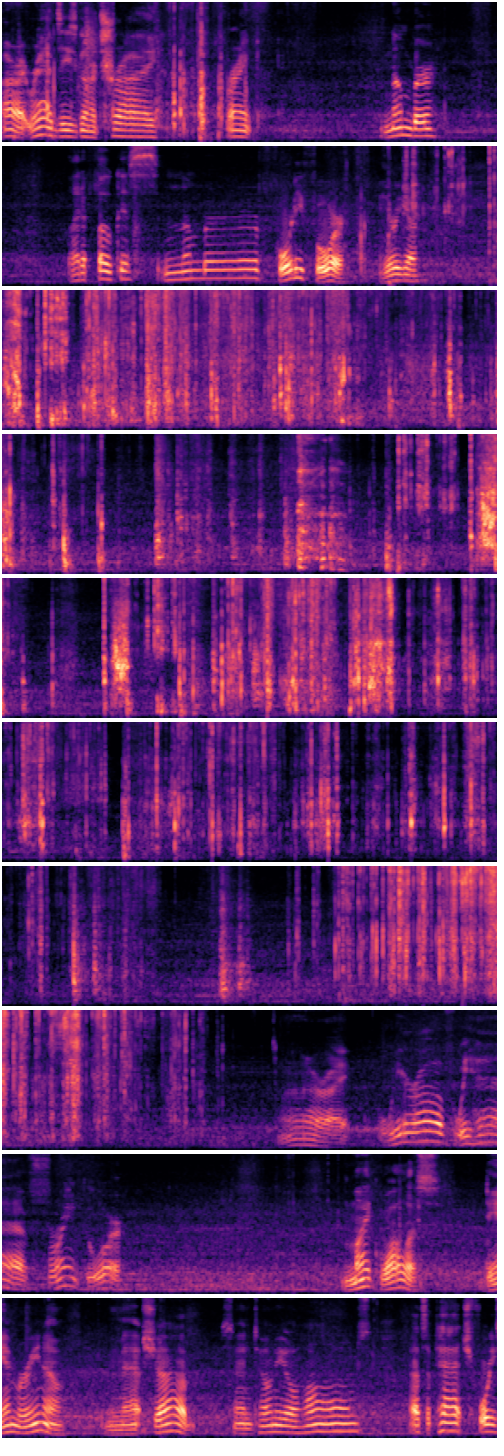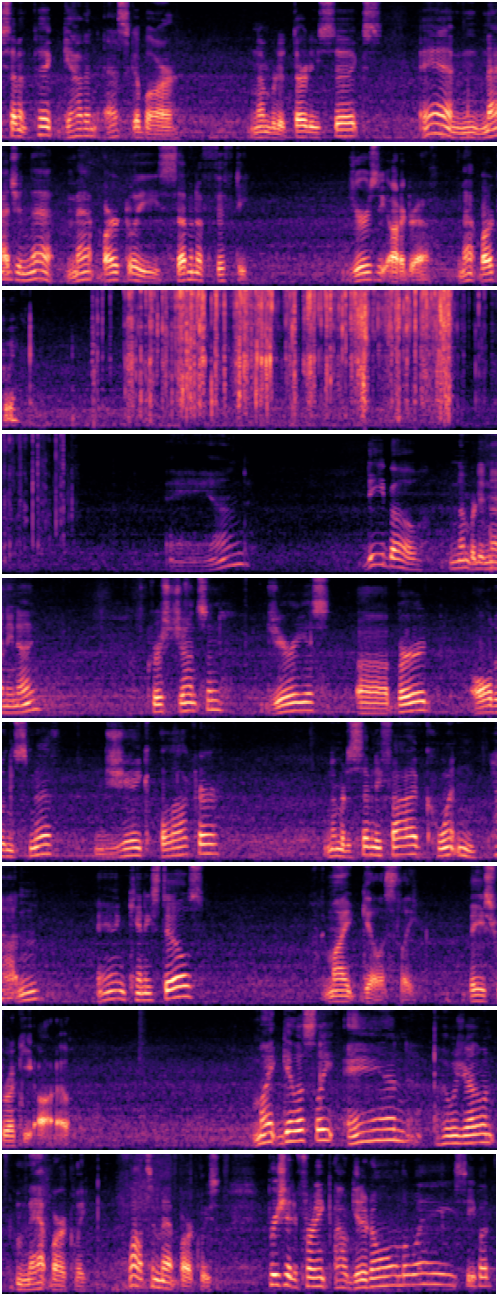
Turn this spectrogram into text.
All right, Radzy's gonna try Frank number. Let it focus. Number 44. Here we go. All off. We have Frank Gore, Mike Wallace, Dan Marino, Matt Schaub, Santonio Holmes. That's a patch. 47th pick, Gavin Escobar, numbered at 36. And imagine that, Matt Barkley, 7 of 50. Jersey autograph. Matt Barkley. And Debo, numbered to 99. Chris Johnson, Jairus uh, Byrd, Aldon Smith, Jake Locker, number to 75, Quinton Patton, and Kenny Stills, Mike Gillislee, base rookie auto. Mike Gillislee, and who was your other one? Matt Barkley. Lots of Matt Barkleys. Appreciate it, Frank. I'll get it on the way. See you, bud.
